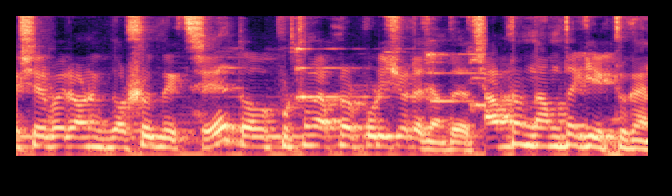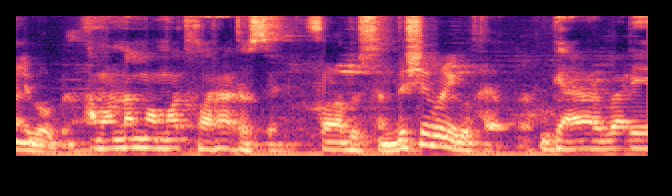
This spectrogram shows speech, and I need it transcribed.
দেশের বাইরে অনেক দর্শক দেখছে। তো প্রথমে আপনার পরিচয়টা জানতে চাচ্ছি। আপনার নামটা কি একটু কাইন্ডলি বলবেন? আমার নাম মোহাম্মদ ফরহাদ হোসেন। ফরাদ হোসেন দেশের বাড়ি কোথায় আপনার? গ্রামের বাড়ি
